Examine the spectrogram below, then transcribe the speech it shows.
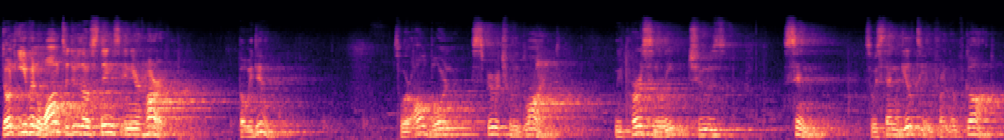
Don't even want to do those things in your heart, but we do. So we're all born spiritually blind. We personally choose sin. So we stand guilty in front of God.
